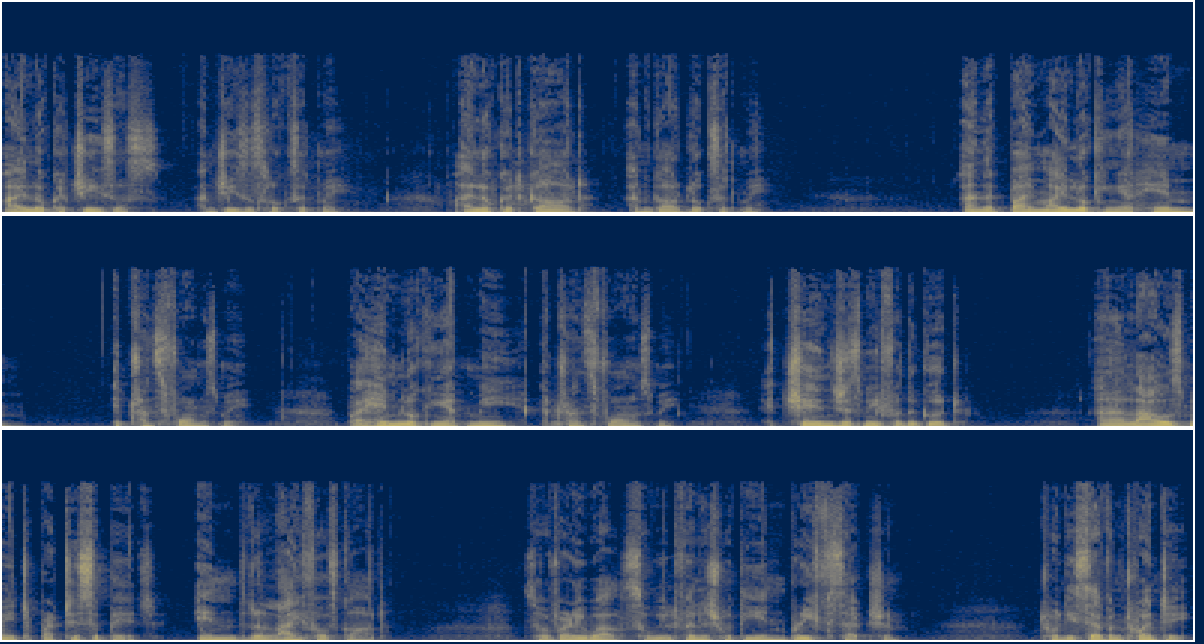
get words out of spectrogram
I look at Jesus, and Jesus looks at me. I look at God, and God looks at me. And that by my looking at Him, it transforms me. By Him looking at me, it transforms me. It changes me for the good and allows me to participate in the life of God. So, very well. So, we'll finish with the in brief section. 2720.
